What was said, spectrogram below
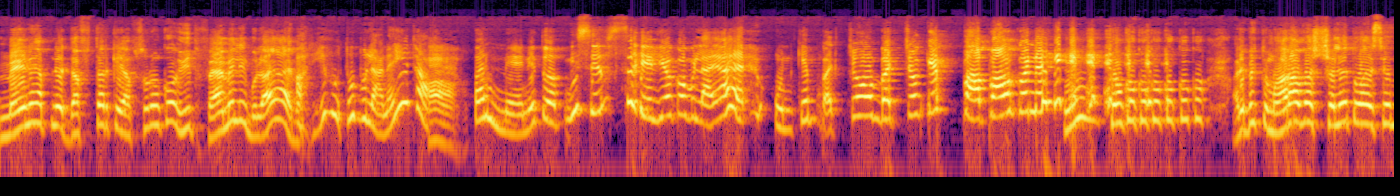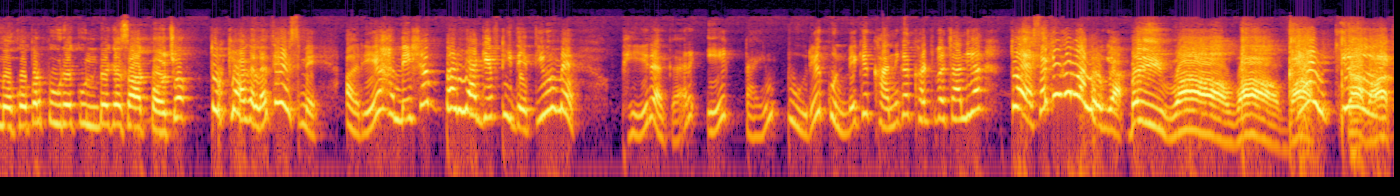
मैंने अपने दफ्तर के अफसरों को विद फैमिली बुलाया है अरे वो तो बुलाना ही था। हाँ। पर मैंने तो अपनी सिर्फ़ सहेलियों को बुलाया है। उनके बच्चों और बच्चों के पापाओं को नहीं। हम्म, क्यों क्यों क्यों क्यों क्यों क्यों? अरे भाई तुम्हारा वश चले तो ऐसे मौकों पर पूरे कुनबे के साथ पहुंचो। तो क्या गलत है इसमें? अरे हमेशा बढ़िया गिफ्ट ही देती हूँ मैं। फिर अगर एक टाइम पूरे कुनबे के खाने का खर्च बचा लिया तो ऐसा क्या कमाल हो गया? भाई वाह वाह वाह क्या बात।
